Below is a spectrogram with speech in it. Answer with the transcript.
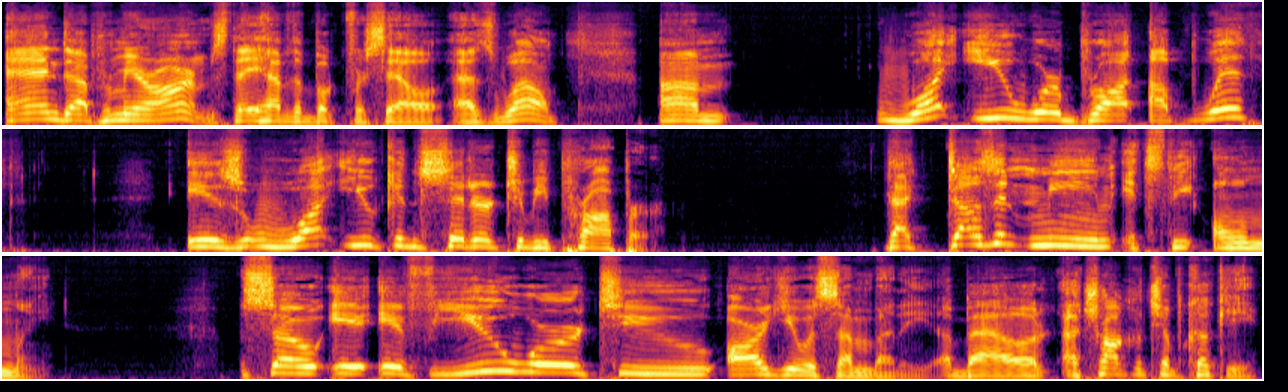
And uh, Premier Arms, they have the book for sale as well. Um, what you were brought up with is what you consider to be proper. That doesn't mean it's the only. So if you were to argue with somebody about a chocolate chip cookie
